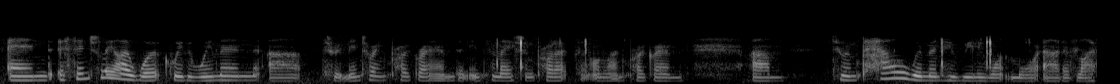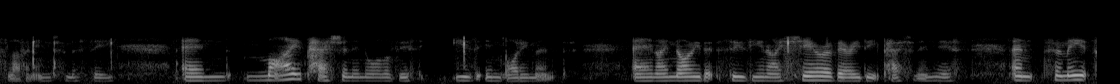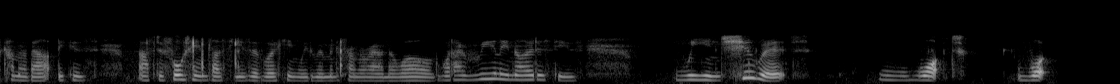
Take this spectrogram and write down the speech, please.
And essentially, I work with women uh, through mentoring programs and information products and online programs um, to empower women who really want more out of life, love, and intimacy. And my passion in all of this is embodiment. And I know that Susie and I share a very deep passion in this. And for me, it's come about because after 14 plus years of working with women from around the world, what I really notice is we intuit what what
